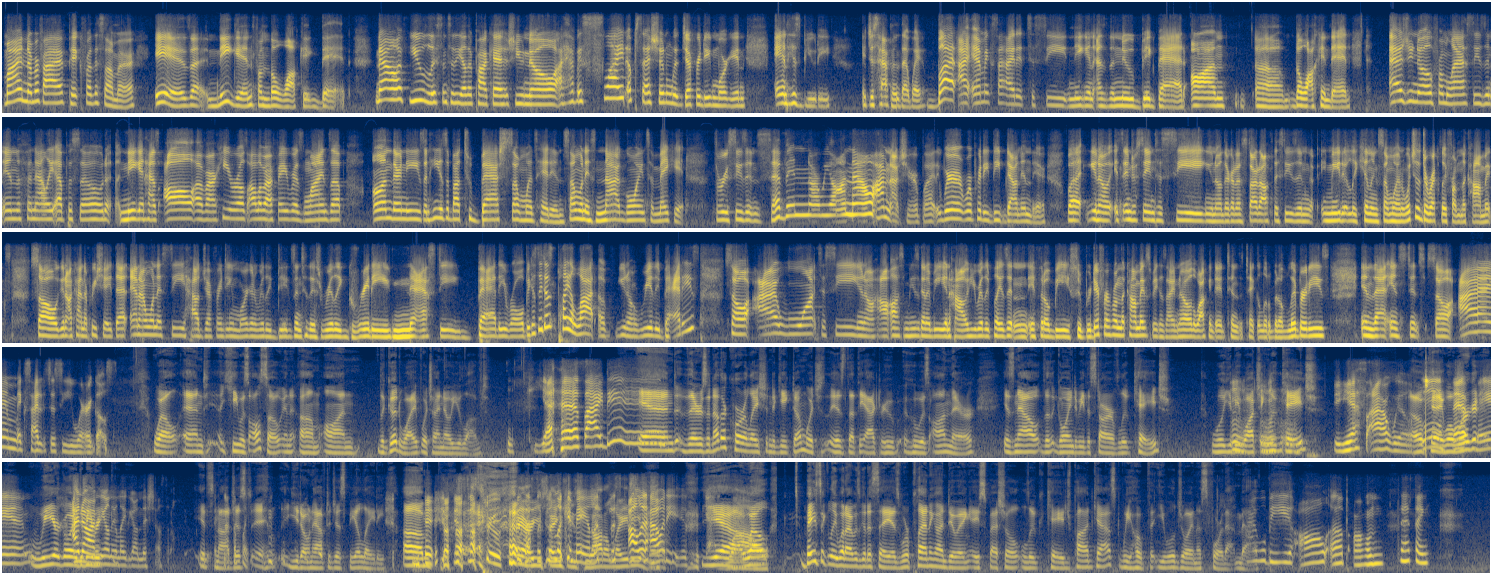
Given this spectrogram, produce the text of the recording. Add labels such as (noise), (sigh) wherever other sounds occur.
My number five pick for the summer is Negan from The Walking Dead. Now, if you listen to the other podcasts, you know I have a slight obsession with Jeffrey Dean Morgan and his beauty. It just happens that way. But I am excited to see Negan as the new big bad on um, The Walking Dead. As you know from last season in the finale episode, Negan has all of our heroes, all of our favorites lines up on their knees and he is about to bash someone's head in. Someone is not going to make it through season seven are we on now? I'm not sure but we're we're pretty deep down in there. But you know it's interesting to see you know they're going to start off the season immediately killing someone which is directly from the comics. So you know i kind of appreciate that. And i want to see how jeffrey dean morgan really digs into this really gritty nasty baddie role because he doesn't play a lot of you know really baddies. So i want to see you know how awesome he's going to be and how he really plays it and if it'll be super different from the comics because i know the walking dead tends to take a little bit of liberties in that instance. So I'm excited to see where it goes. Well, and he was also in um, on The Good Wife, which I know you loved. Yes, I did. And there's another correlation to geekdom, which is that the actor who who is on there is now the, going to be the star of Luke Cage. Will you be Mm, watching mm, Luke. Cage? yes, I will. Okay, Mm, well, we're man. We are going I to know be. I'm re- the only lady on this show, so it's not not just (laughs) you don't have to just be a lady. (laughs) Um, this is true. (laughs) Hey, are you saying good-looking she's man. not let's, a let's lady call it how it is. Yeah, Wow. well, basically, what I was going to say is we're planning on doing a special Luke Cage podcast. We hope that you will join us for that, Mel. I will be all up on that thing.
